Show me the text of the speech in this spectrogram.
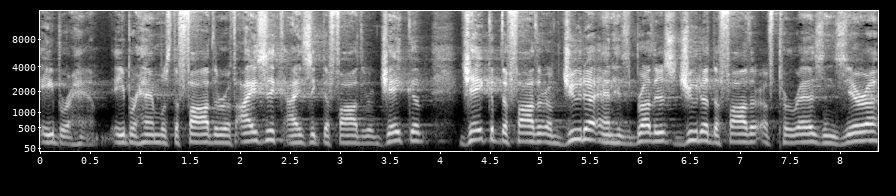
Abraham. Abraham was the father of Isaac, Isaac the father of Jacob, Jacob the father of Judah and his brothers, Judah the father of Perez and Zerah,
